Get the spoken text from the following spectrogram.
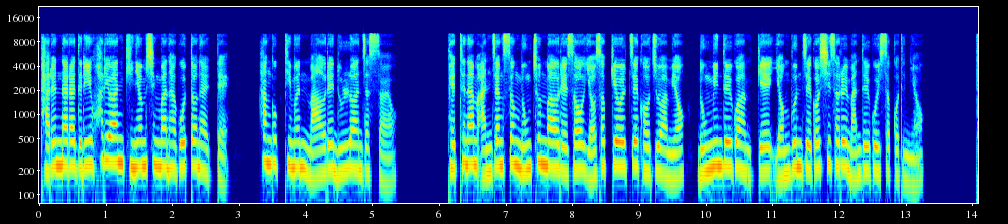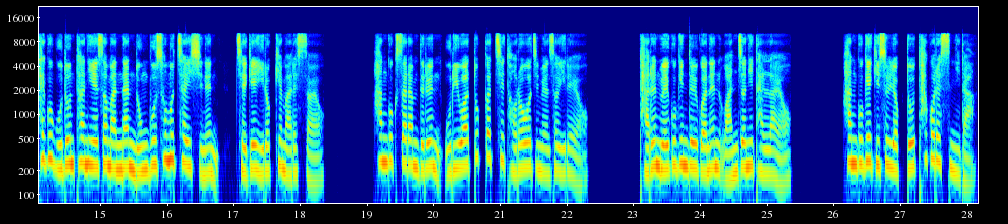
다른 나라들이 화려한 기념식만 하고 떠날 때 한국 팀은 마을에 눌러 앉았어요. 베트남 안장성 농촌 마을에서 6개월째 거주하며 농민들과 함께 염분 제거 시설을 만들고 있었거든요. 태국 우돈타니에서 만난 농부 소무차이 씨는 제게 이렇게 말했어요. 한국 사람들은 우리와 똑같이 더러워지면서 일해요. 다른 외국인들과는 완전히 달라요. 한국의 기술력도 탁월했습니다.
